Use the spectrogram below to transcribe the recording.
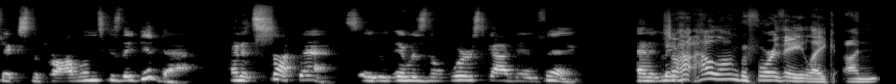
fix the problems because they did that and it sucked ass. It, it was the worst goddamn thing, and it made so how, how long before they like un,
